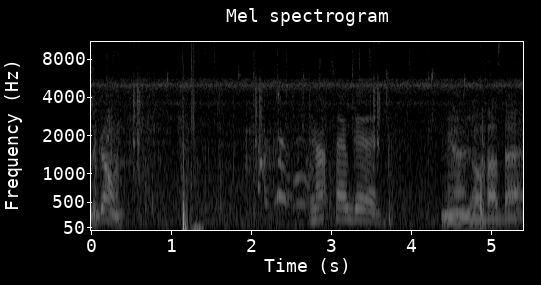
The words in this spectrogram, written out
How's it going? Not so good. Yeah, I know about that.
